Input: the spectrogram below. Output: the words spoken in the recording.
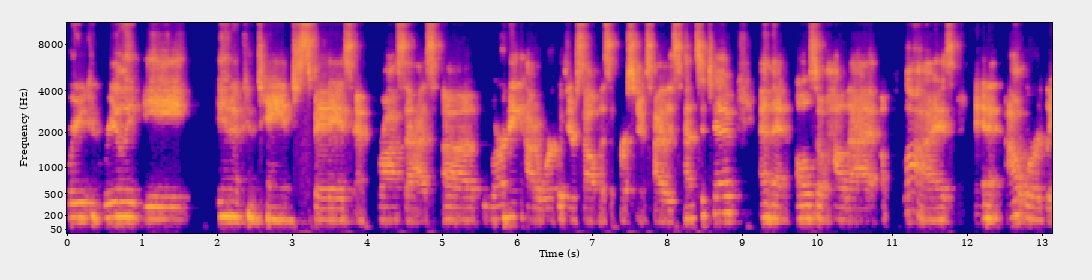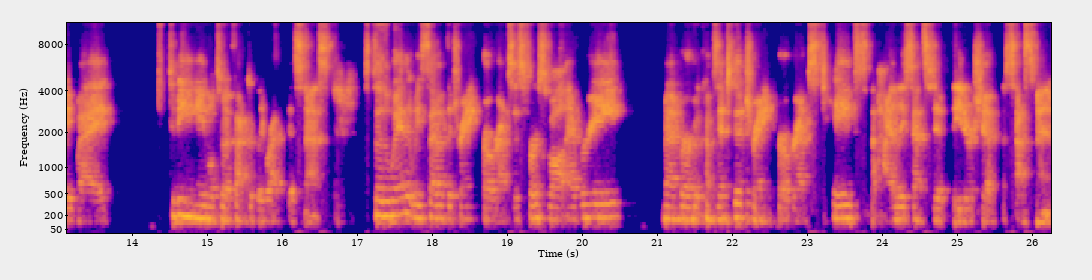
where you can really be in a contained space and process of learning how to work with yourself as a person who's highly sensitive, and then also how that applies in an outwardly way to being able to effectively run a business. So the way that we set up the training programs is first of all, every member who comes into the training programs takes the highly sensitive leadership assessment.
